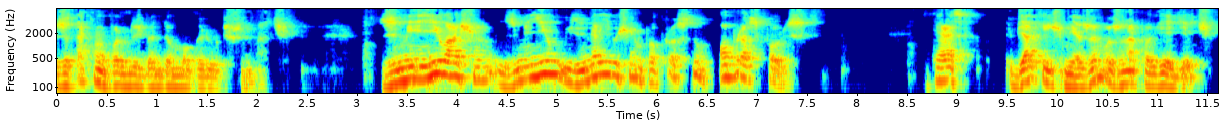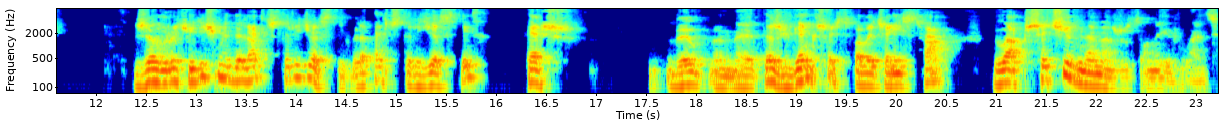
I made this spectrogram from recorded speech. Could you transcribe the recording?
że taką wolność będą mogli utrzymać. Zmieniła się, zmienił, zmienił się po prostu obraz Polski. Teraz w jakiejś mierze można powiedzieć, że wróciliśmy do lat 40. W latach 40. też, był, też większość społeczeństwa była przeciwna narzuconej władzy.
